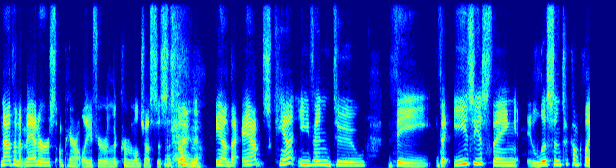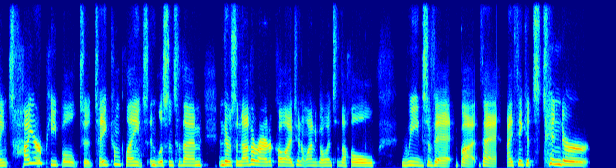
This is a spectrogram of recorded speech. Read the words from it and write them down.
Not that it matters, apparently, if you're in the criminal justice system. and the apps can't even do the the easiest thing listen to complaints hire people to take complaints and listen to them and there's another article i didn't want to go into the whole weeds of it, but that I think it's Tinder.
